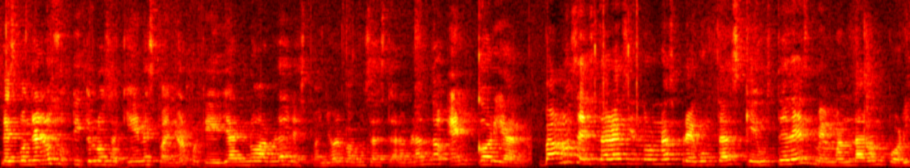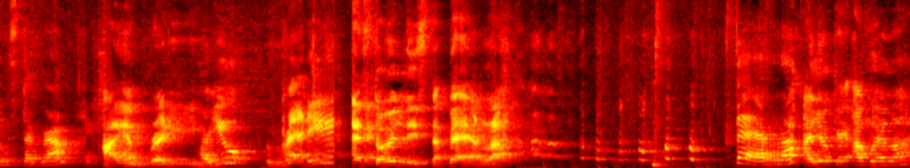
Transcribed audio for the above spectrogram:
les pondré los subtítulos aquí en español porque ella no habla en español, vamos a estar hablando en coreano. Vamos a estar haciendo unas preguntas que ustedes me mandaron por Instagram. I am ready. Are you ready? Estoy lista, perra. Perra. Are you okay, abuela?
